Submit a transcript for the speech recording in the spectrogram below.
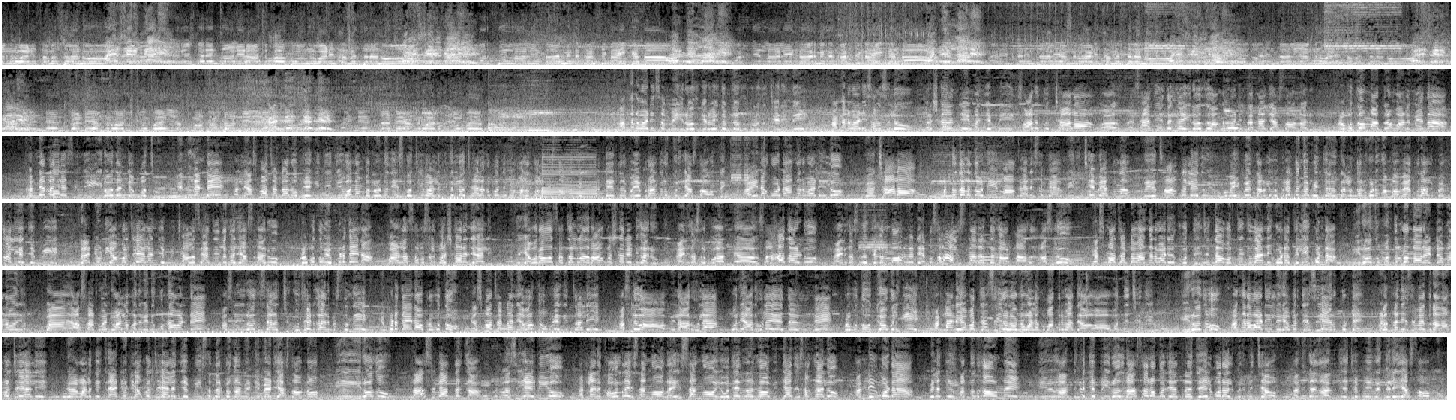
అంగన్వాడీ సమస్యలను. పరిష్కరించాలి. రాష్ట్ర ప్రభుత్వం అంగన్వాడీ సమస్యలను. వర్తిల్లాలి కార్మిక కర్షక ఐక్యత. వర్తిల్లాలి. కార్మిక కర్షక ఐక్యత. పరిష్కరించాలి అంగన్వాడీ సమస్యలను. పరిష్కరించాలి. అంగన్వాడీ సమస్యలను. ఖండించండి అంగన్వాడీ ఉద్యమంపై యస్మా చట్టాన్ని ఖండించండి అంగన్వాడీ ఉద్యమంపై అంగన్వాడీ సమ్మె ఈ రోజు ఇరవై తొమ్మిదో రోజు చేరింది అంగన్వాడీ సమస్యలు పరిష్కారం చేయమని చెప్పి చాలా చాలా శాంతియుతంగా ఈరోజు అంగన్వాడీ ధర్నాలు చేస్తా ఉన్నారు. ప్రభుత్వం మాత్రం వాళ్ళ మీద కన్నెర్ర చేసింది ఈ రోజు అని చెప్పొచ్చు. ఎందుకంటే వాళ్ళని అస్మా చట్టాన్ని ఉపయోగించి జీవో నంబర్ రెండు తీసుకొచ్చి వాళ్ళ విధుల్లో చేరకపోతే మిమ్మల్ని తొలగిస్తామని చెప్పి పెద్ద ఎత్తున భయభ్రాంతులకు గురి చేస్తూ ఉంది. అయినా కూడా అంగన్వాడీలు చాలా పట్టుదలతోటి మా కనీసం మీరు ఇచ్చే వేతనం మీరు చాలటలేదు. ఒకవైపు ఏమో ధరలు విపరీతంగా పెంచారు ధరలకు అనుగుణంగా మా వేతనాలు పెంచాలి అని చెప్పి గ్రాట్యుటీ అమలు చేయాలని చెప్పి చాలా శాంతియుతంగా చేస్తున్నారు ప్రభుత్వం ఎప్పటికైనా వాళ్ళ సమస్యలు పరిష్కారం చేయాలి. ఎవరో సజ్జల రామకృష్ణారెడ్డి గారు ఆయనకు అసలు సలహాదారుడు ఆయనకు అసలు జగన్మోహన్ రెడ్డి ఎంత సలహాలు ఇస్తున్నారో అర్థం కావట్లేదు అసలు యస్మా చట్టం అంగన్వాడీలకు వర్తించిద్దా వర్తించదా అని కూడా తెలియకుండా ఈ రోజు మంత్రులు ఉన్నారంటే మనం అసలు అటువంటి వాళ్ళని మనం ఎన్నుకున్నామంటే అసలు ఈ రోజు చాలా చిక్కుచేటుగా అనిపిస్తుంది. ఇప్పటికైనా ప్రభుత్వం యస్మా చట్టాన్ని ఎవరికి ఉపయోగించాలి? అసలు వీళ్ళ అర్హుల పోనీ అర్హులైతే ప్రభుత్వ ఉద్యోగులకి అట్లాంటి ఎమర్జెన్సీలో ఉన్న వాళ్ళకి మాత్రమే ఈరోజు అంగన్వాడీలు ఎవరు ఈ రోజు అనుకుంటే వాళ్ళ కనీస వేతనాలు అమలు చేయాలి. వాళ్ళకి గ్రాట్యుటీ అమలు చేయాలని చెప్పి ఈ సందర్భంగా మేము డిమాండ్ చేస్తా ఉన్నాం. ఈ ఈరోజు రోజు రాష్ట్ర వ్యాప్తంగా సిఐటియు అట్లానే కౌలు రైతు సంఘం రైతు సంఘం యువజన సంఘం విద్యార్థి సంఘాలు అన్నీ కూడా వీళ్ళకి మద్దతుగా ఉన్నాయి. అందుకని చెప్పి ఈ రోజు రాష్ట్ర రోకో చేస్తున్న జైలు పోరాలు పిలిపించాం. అందుకని చెప్పి మేము తెలియజేస్తా ఉన్నాం.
